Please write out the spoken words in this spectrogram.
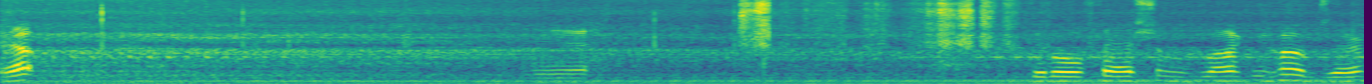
Yep. Yeah. Good old fashioned locking hubs there.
